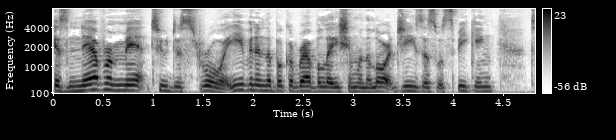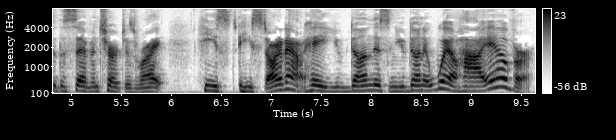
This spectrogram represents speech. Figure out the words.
It's never meant to destroy. Even in the book of revelation when the lord jesus was speaking to the seven churches right he's he started out hey you've done this and you've done it well. However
